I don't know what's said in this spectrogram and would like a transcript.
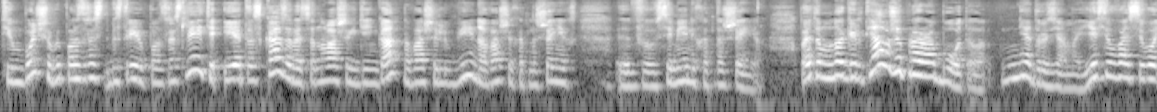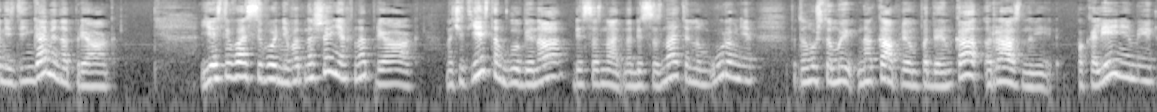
тем больше вы повзрос... быстрее повзрослеете, и это сказывается на ваших деньгах, на вашей любви, на ваших отношениях, э, в семейных отношениях. Поэтому многие говорят, я уже проработала. Нет, друзья мои, если у вас сегодня с деньгами напряг, если у вас сегодня в отношениях напряг, значит, есть там глубина бессознат... на бессознательном уровне, потому что мы накапливаем по ДНК разными поколениями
